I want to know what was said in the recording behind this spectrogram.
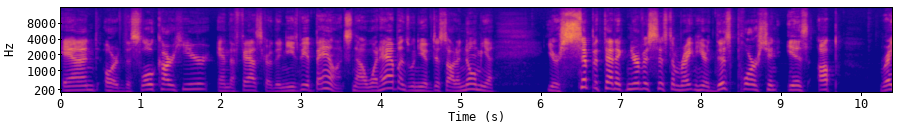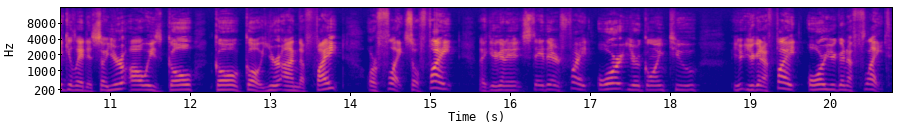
and or the slow car here and the fast car. There needs to be a balance. Now, what happens when you have dysautonomia? Your sympathetic nervous system right in here, this portion is up regulated. So you're always go, go, go. You're on the fight or flight. So fight, like you're going to stay there and fight, or you're going to you're going to fight or you're going to flight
